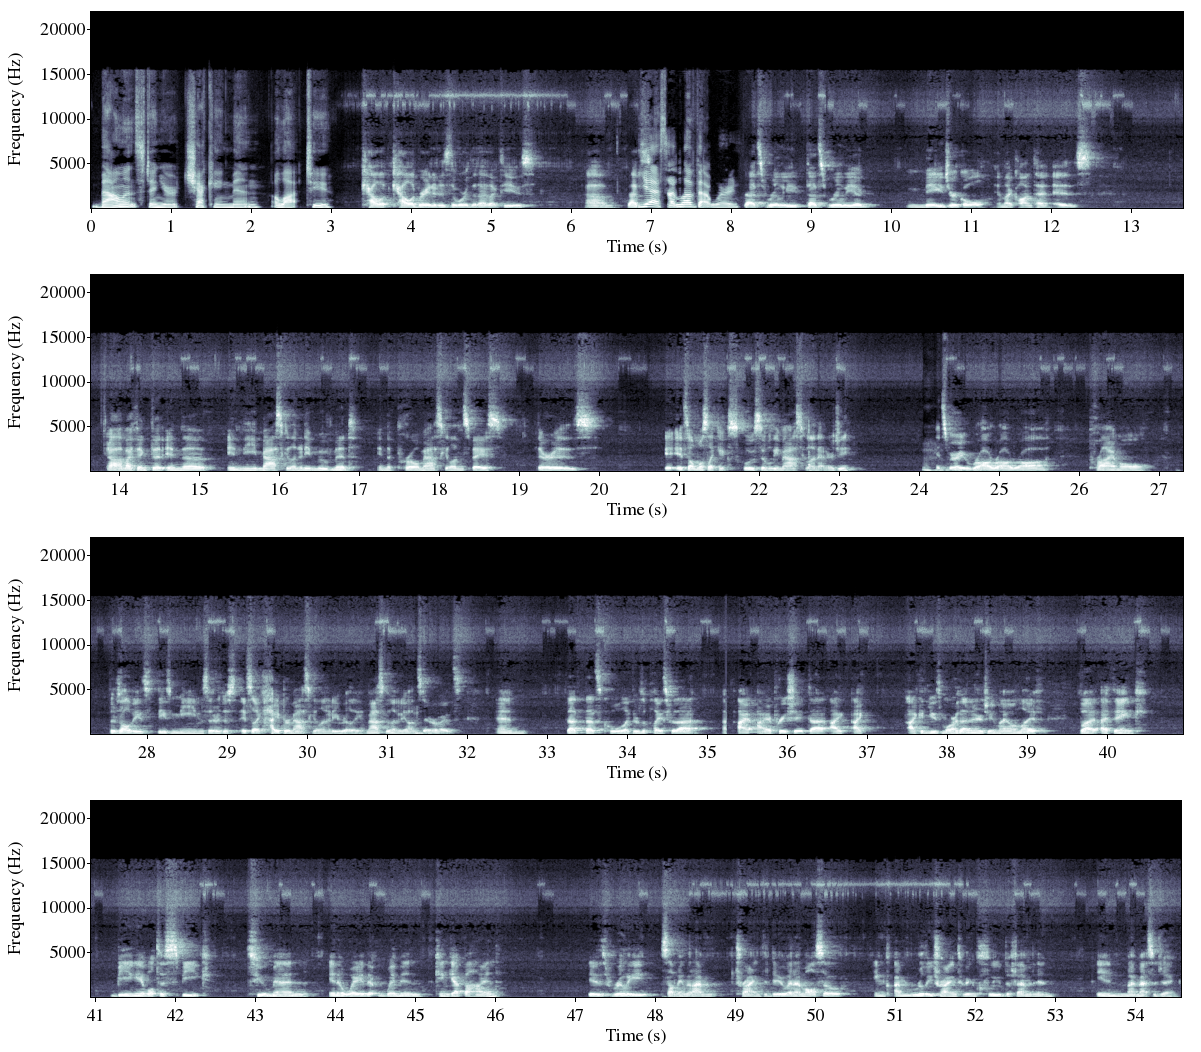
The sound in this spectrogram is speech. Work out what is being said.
balanced and you're checking men a lot too. Cal- calibrated is the word that I like to use. Um, that's, yes, I love that word. That's really, that's really a major goal in my content is, um, I think that in the, in the masculinity movement, in the pro masculine space, there is it, it's almost like exclusively masculine energy. Mm-hmm. It's very raw, raw, raw, primal. There's all these these memes that are just it's like hyper masculinity, really masculinity on mm-hmm. steroids, and that that's cool. Like there's a place for that. I, I appreciate that. I, I I could use more of that energy in my own life, but I think being able to speak to men in a way that women can get behind is really something that I'm trying to do, and I'm also I'm really trying to include the feminine in my messaging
